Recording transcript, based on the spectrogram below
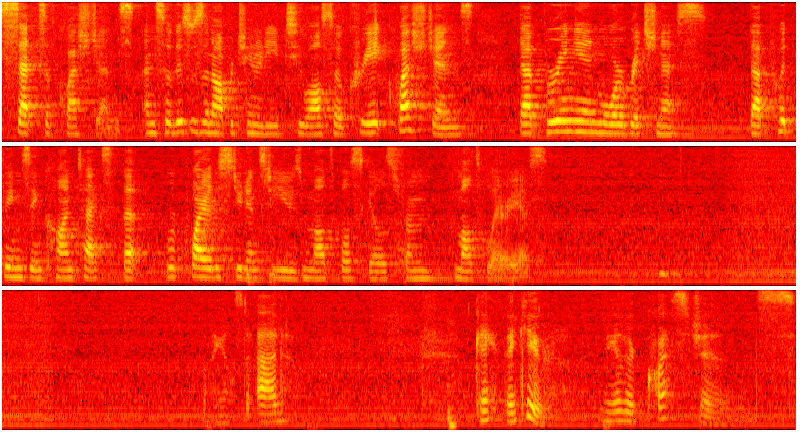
sets of questions. And so this was an opportunity to also create questions that bring in more richness, that put things in context, that require the students to use multiple skills from multiple areas. Nothing else to add? Okay, thank you. Any other questions?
